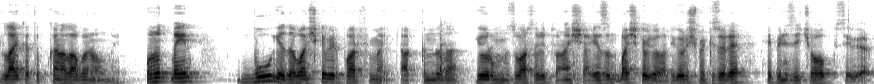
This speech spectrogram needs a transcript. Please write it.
like atıp kanala abone olmayı unutmayın. Bu ya da başka bir parfüm hakkında da yorumunuz varsa lütfen aşağı yazın. Başka videolarda görüşmek üzere. Hepinizi çok seviyorum.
